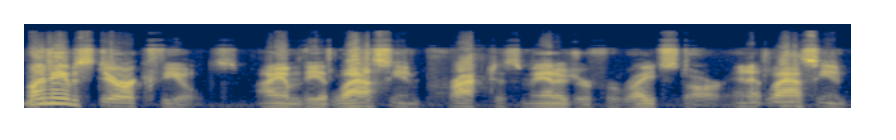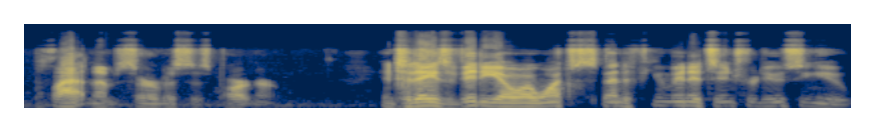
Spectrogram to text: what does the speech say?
My name is Derek Fields. I am the Atlassian Practice Manager for RightStar and Atlassian Platinum Services Partner. In today's video, I want to spend a few minutes introducing you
